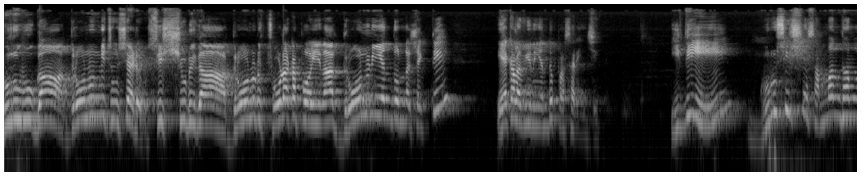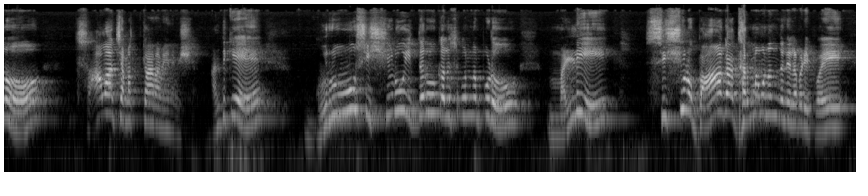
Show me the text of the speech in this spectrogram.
గురువుగా ద్రోణుణ్ణి చూశాడు. శిష్యుడిగా. ద్రోణుడు చూడకపోయినా ద్రోణుని ఎందున్న శక్తి ఏకలవ్యుని ఎందు ప్రసరించింది. ఇది గురు శిష్య సంబంధంలో చాలా చమత్కారమైన విషయం. అందుకే గురువు శిష్యుడు ఇద్దరూ కలుసుకున్నప్పుడు మళ్ళీ శిష్యుడు బాగా ధర్మమునందు నిలబడిపోయి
